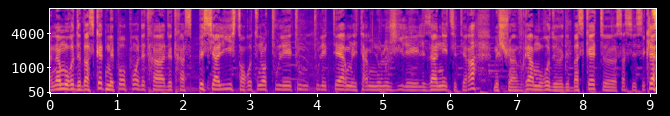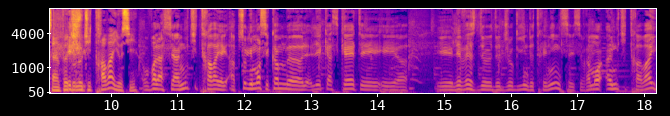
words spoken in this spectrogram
un amoureux des baskets, mais pas au point d'être un, d'être un spécialiste en retenant tous les, tous, tous les termes, les terminologies, les, les années, etc. Mais je suis un vrai amoureux de, des baskets, euh, ça c'est, c'est clair. C'est un peu ton outil de travail aussi. Voilà, c'est un outil de travail, absolument. C'est comme euh, les casquettes et, et, euh, et les vestes de, de jogging, de training. C'est, c'est vraiment un outil de travail.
